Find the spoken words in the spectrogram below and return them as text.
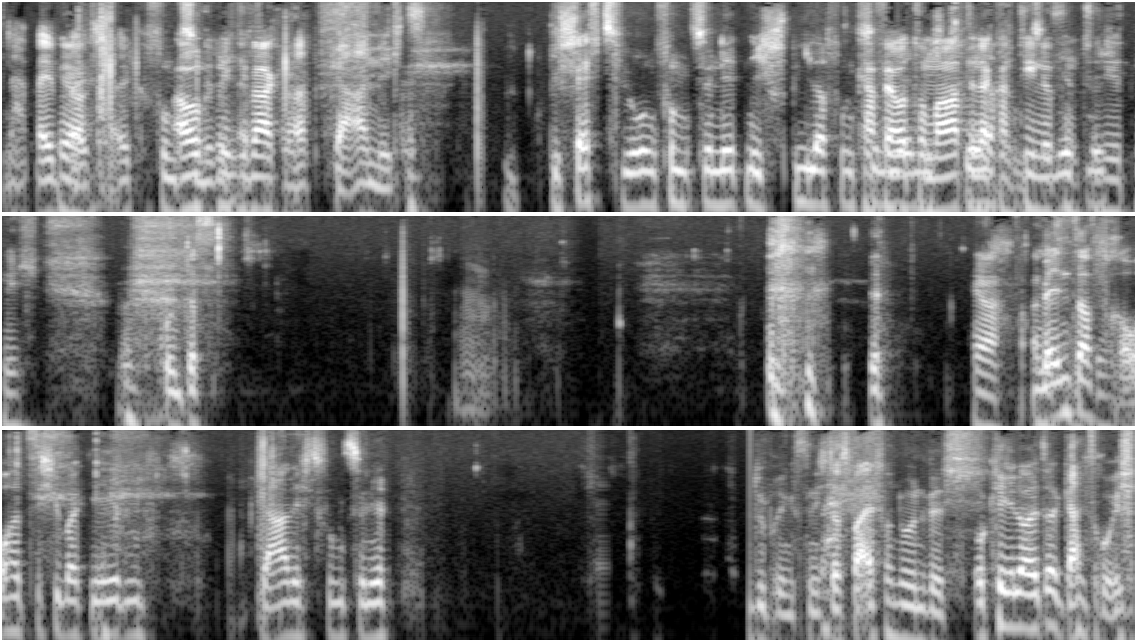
Na, bei, Ja. bei Schalke funktioniert nicht einfach Wagner. gar nichts. Geschäftsführung funktioniert nicht, Spieler funktionieren Kaffeeautomat nicht, in der Kantine funktioniert nicht. nicht. Und das, Ja, funktioniert. Mensa-Frau hat sich übergeben. Gar nichts funktioniert. Übrigens nicht, das war einfach nur ein Witz. Okay, Leute, ganz ruhig.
